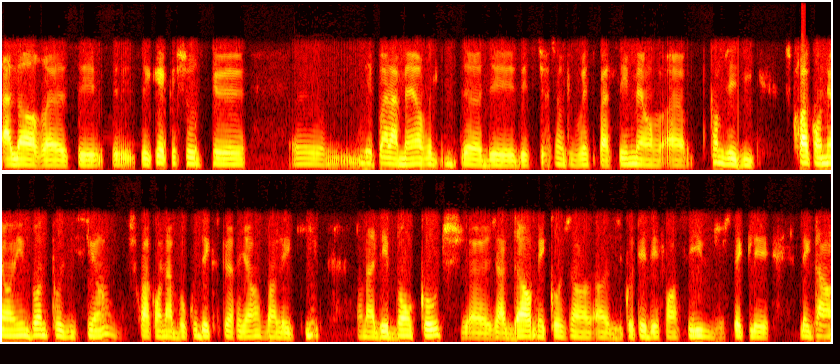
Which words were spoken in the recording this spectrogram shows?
Alors, euh, c'est quelque chose que euh, n'est pas la meilleure des, situations qui pouvaient se passer, mais euh, comme j'ai dit, je crois qu'on est en une bonne position. Je crois qu'on a beaucoup d'expérience dans l'équipe. On a des bons coachs. Euh, j'adore mes coachs du côté défensif. Je sais que les, les gars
